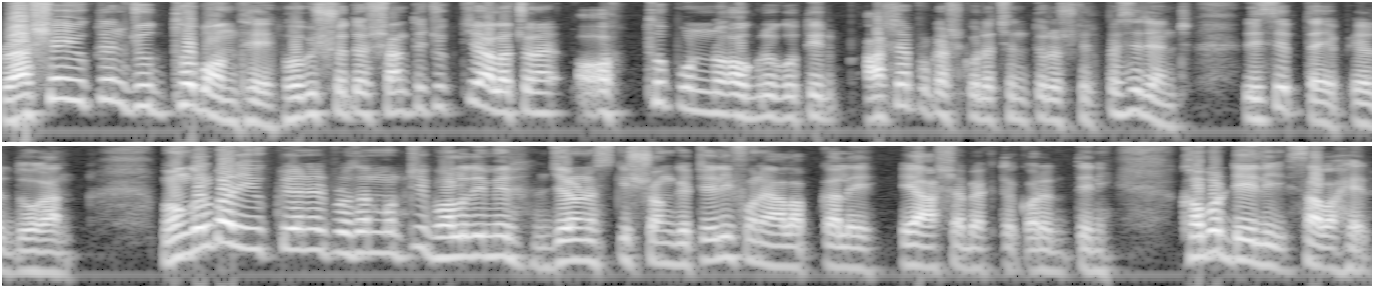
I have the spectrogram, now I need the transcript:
রাশিয়া ইউক্রেন যুদ্ধ বন্ধে ভবিষ্যতের শান্তি চুক্তি আলোচনায় অর্থপূর্ণ অগ্রগতির আশা প্রকাশ করেছেন তুরস্কের প্রেসিডেন্ট রিসেপ তাইপ এরদোগান। মঙ্গলবার ইউক্রেনের প্রধানমন্ত্রী ভলোদিমির জেরোনস্কির সঙ্গে টেলিফোনে আলাপকালে এ আশা ব্যক্ত করেন তিনি। খবর ডেইলি সাবাহের।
